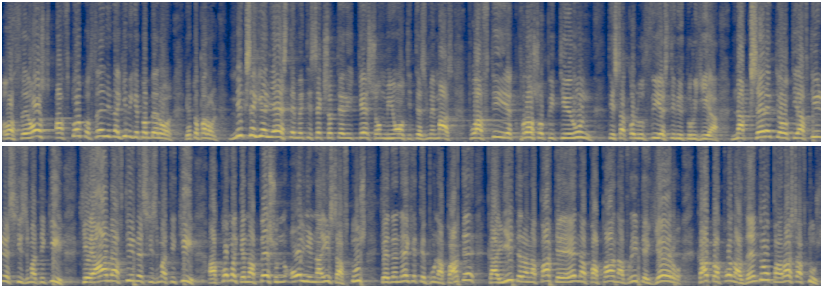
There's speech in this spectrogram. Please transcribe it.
Ο Θεός αυτό το θέλει να γίνει για, τον περόν, για το παρόν. Μην ξεγελιέστε με τις εξωτερικές ομοιότητες με μας που αυτοί οι εκπρόσωποι τηρούν τις ακολουθίες στη λειτουργία. Να ξέρετε ότι αυτοί είναι σχισματικοί και αν αυτοί είναι σχισματικοί ακόμα και να πέσουν όλοι να είσαι αυτούς και δεν έχετε που να πάτε καλύτερα να πάτε ένα παπά να βρείτε γέρο κάτω από ένα δέντρο παρά σε αυτούς.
